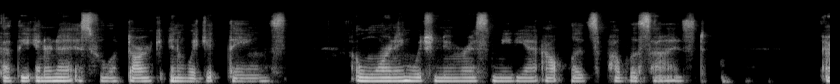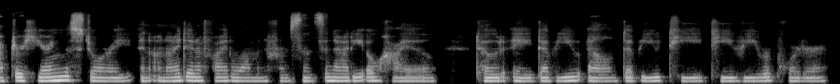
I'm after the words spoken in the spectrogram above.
that the internet is full of dark and wicked things, a warning which numerous media outlets publicized. After hearing the story, an unidentified woman from Cincinnati, Ohio, told a WLWT TV reporter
